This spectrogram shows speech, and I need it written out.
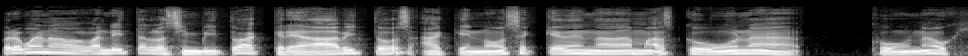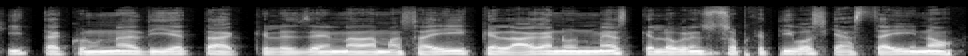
Pero bueno, bandita, los invito a crear hábitos, a que no se queden nada más con una, con una hojita, con una dieta que les den nada más ahí, que la hagan un mes, que logren sus objetivos y hasta ahí, no.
